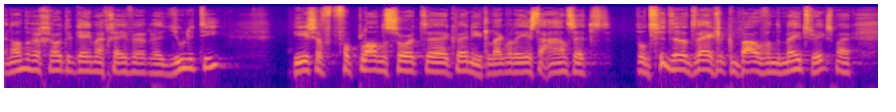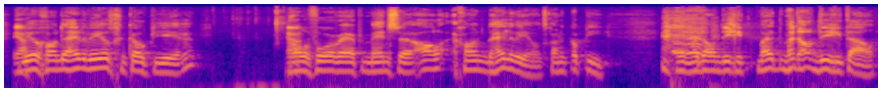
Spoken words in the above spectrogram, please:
een andere grote gameuitgever, eh, Unity. Die is er van plan een soort, ik weet niet, het lijkt wel de eerste aanzet tot de daadwerkelijke bouw van de Matrix. Maar Ja. wil gewoon de hele wereld gaan kopiëren. Ja. Alle voorwerpen, mensen, al, gewoon de hele wereld. Gewoon een kopie. En, maar, dan digi maar, maar dan digitaal.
